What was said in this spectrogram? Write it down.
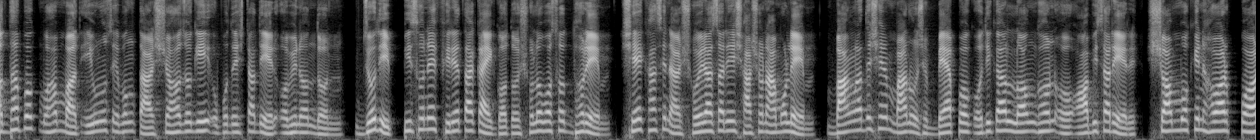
অধ্যাপক মোহাম্মদ ইউনুস এবং তার সহযোগী উপদেষ্টাদের অভিনন্দন। যদি পিছনে ফিরে তাকায় গত ষোলো বছর ধরে শেখ হাসিনা স্বৈরাচারী শাসন আমলে বাংলাদেশের মানুষ ব্যাপক অধিকার লঙ্ঘন ও অবিচারের সম্মুখীন হওয়ার পর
